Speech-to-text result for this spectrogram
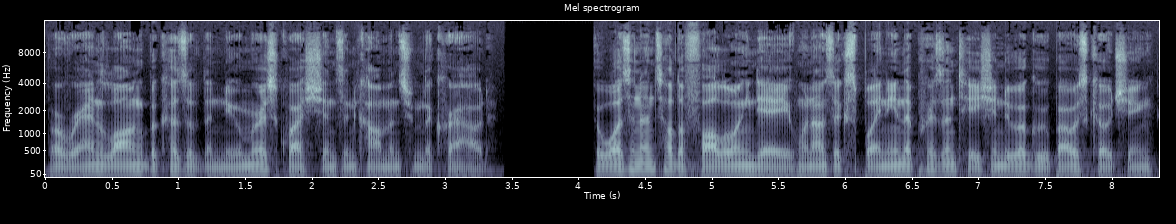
but ran long because of the numerous questions and comments from the crowd. It wasn't until the following day when I was explaining the presentation to a group I was coaching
